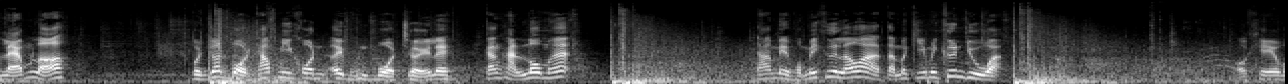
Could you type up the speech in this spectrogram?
แหลมเหรอ บนยอดโบสถ์ครับมีคนเอ้ยบนโบสถ์เฉยเลยกังหันลมฮะดาเมจผมไม่ขึ้นแล้วอะแต่เมื่อกี้มันขึ้นอยู่อะโอเคไว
